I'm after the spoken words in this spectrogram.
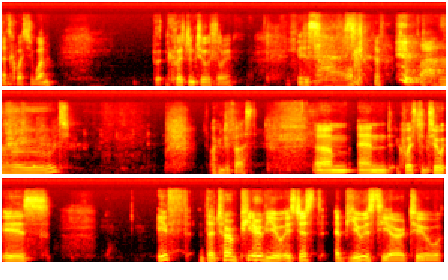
That's question one question two, sorry, is wow. kind of wow. rude. Talking too fast. Um, and question two is if the term peer review is just abused here to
